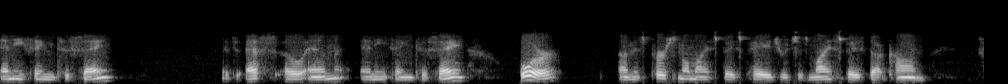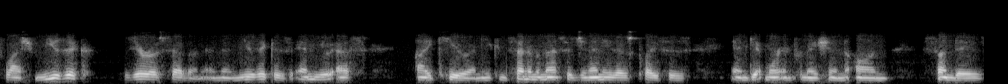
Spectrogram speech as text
anything to say. It's S O M anything to say. Or um, his personal MySpace page, which is myspace.com slash music07. And then music is M U S I Q. And you can send him a message in any of those places and get more information on Sunday's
